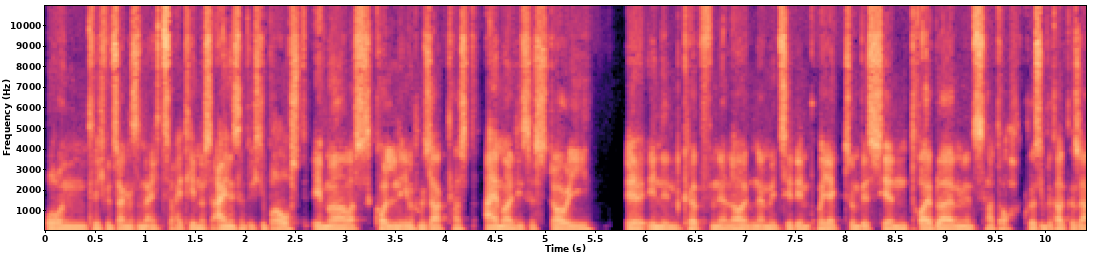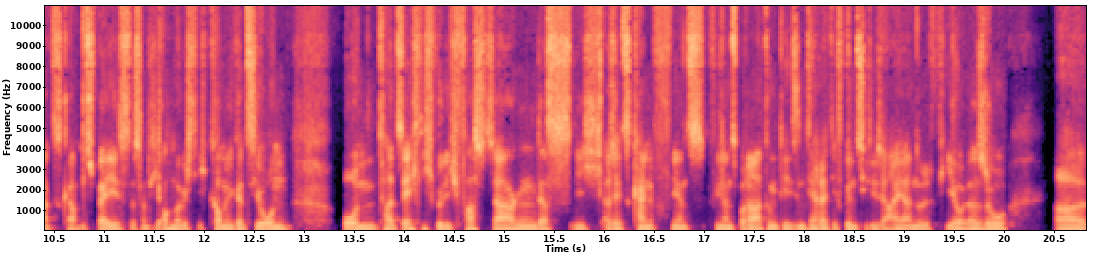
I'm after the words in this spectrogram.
Und ich würde sagen, es sind eigentlich zwei Themen. Das eine ist natürlich, du brauchst immer, was Colin eben schon gesagt hast, einmal diese Story äh, in den Köpfen der Leute, damit sie dem Projekt so ein bisschen treu bleiben. Jetzt hat auch Crystal gerade gesagt, es gab ein Space, das ist natürlich auch mal wichtig, Kommunikation. Und tatsächlich würde ich fast sagen, dass ich, also jetzt keine Finanz, Finanzberatung, die sind ja relativ günstig, diese Eier 04 oder so, äh,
